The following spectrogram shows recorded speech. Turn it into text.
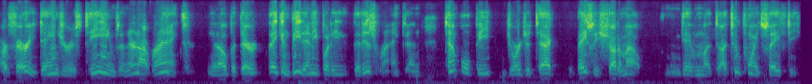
are very dangerous teams, and they're not ranked. You know, but they're they can beat anybody that is ranked. And Temple beat Georgia Tech, basically shut them out, gave them a, a two point safety.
